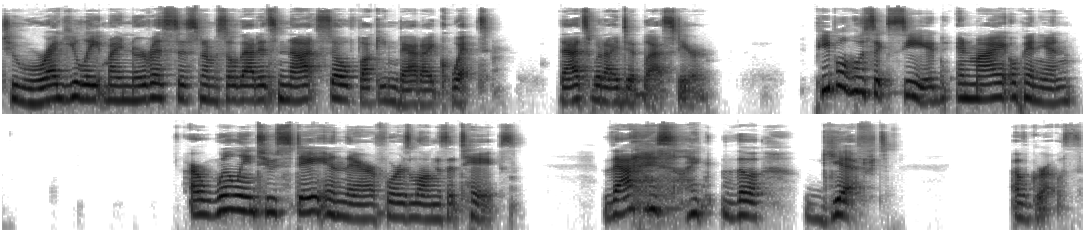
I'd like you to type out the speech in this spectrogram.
to regulate my nervous system so that it's not so fucking bad I quit. That's what I did last year. People who succeed, in my opinion, are willing to stay in there for as long as it takes. That is like the gift of growth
